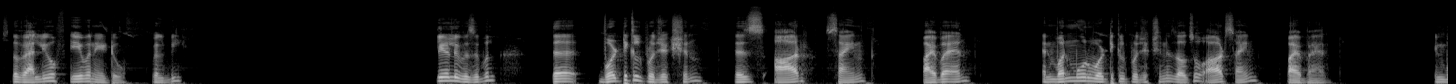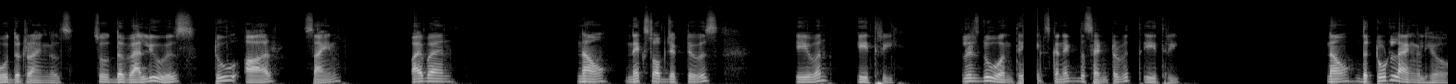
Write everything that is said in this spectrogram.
So the value of A1, A2 will be clearly visible. The vertical projection is r sine pi by n and one more vertical projection is also r sine pi by n in both the triangles. So the value is 2r sine pi by n. Now next objective is a1 a3. Let's do one thing. Let's connect the center with a3. Now the total angle here,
